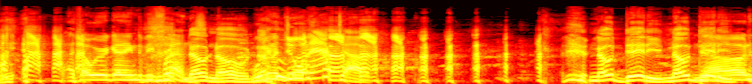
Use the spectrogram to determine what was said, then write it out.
I thought we were getting to be friends. No, no, We're no. gonna do an act out. No Diddy. No Diddy. No.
